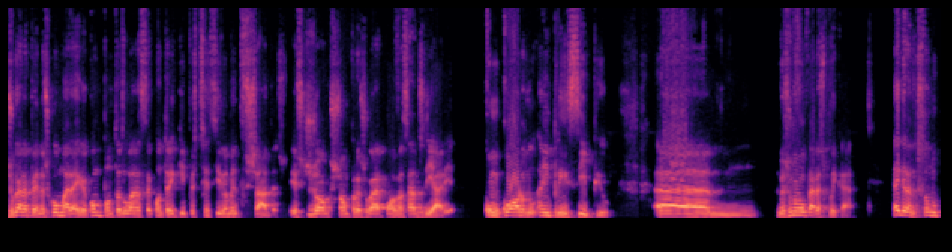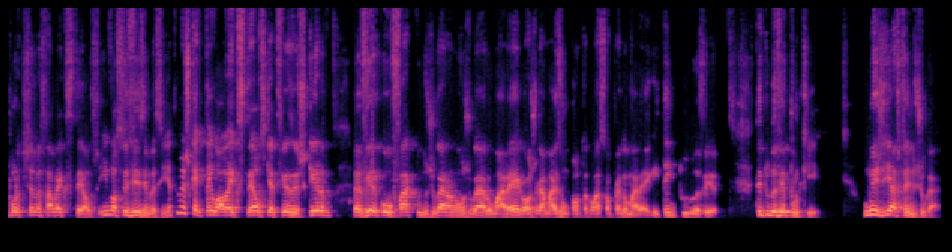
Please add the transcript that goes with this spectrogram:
jogar apenas com o Marega como ponta de lança contra equipas defensivamente fechadas. Estes jogos são para jogar com avançados de área. Concordo em princípio. Um, mas vou voltar a explicar. A grande questão do Porto chama-se Alex Teles. E vocês dizem-me assim, então, mas o que é que tem o Alex Teles, que é defesa esquerda, a ver com o facto de jogar ou não jogar o Marega, ou jogar mais um ponta de lança ao pé do Marega? E tem tudo a ver. Tem tudo a ver porquê? O Luís Dias tem de jogar.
